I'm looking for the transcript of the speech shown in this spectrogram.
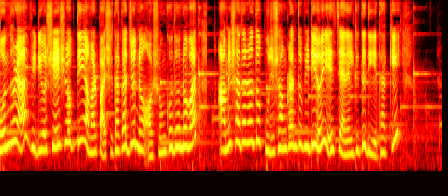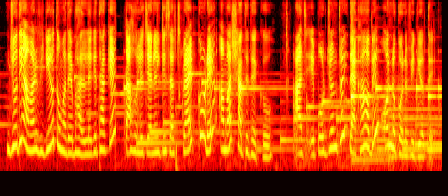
বন্ধুরা, ভিডিও শেষ অবধি আমার পাশে থাকার জন্য অসংখ্য ধন্যবাদ। আমি সাধারণত পুজো সংক্রান্ত ভিডিওই এই চ্যানেলটিতে দিয়ে থাকি। যদি আমার ভিডিও তোমাদের ভালো লেগে থাকে, তাহলে চ্যানেলটি সাবস্ক্রাইব করে আমার সাথে থেকো। আজ এ পর্যন্তই, দেখা হবে অন্য কোনো ভিডিওতে।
